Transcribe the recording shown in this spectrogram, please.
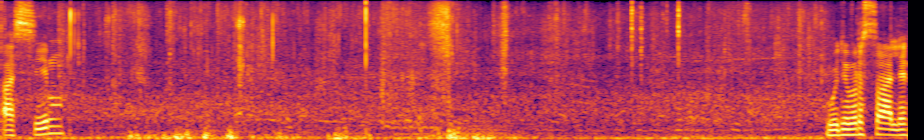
A7. В універсалі.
